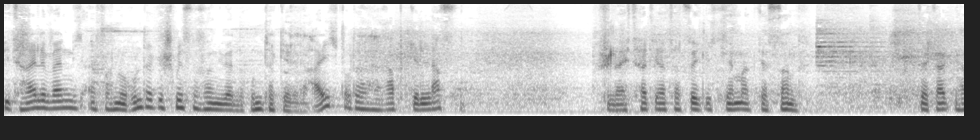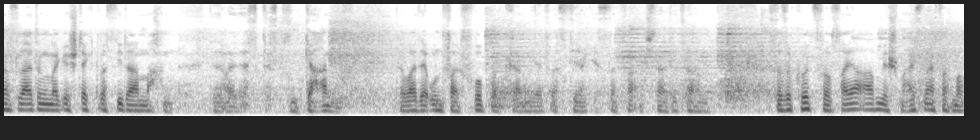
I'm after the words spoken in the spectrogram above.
Die Teile werden nicht einfach nur runtergeschmissen, sondern die werden runtergereicht oder herabgelassen. Vielleicht hat ja tatsächlich jemand gestern der Krankenhausleitung mal gesteckt, was die da machen. Das, das ging gar nicht. Da war der Unfall vorprogrammiert, was die ja gestern veranstaltet haben. Das war so kurz vor Feierabend, wir schmeißen einfach mal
